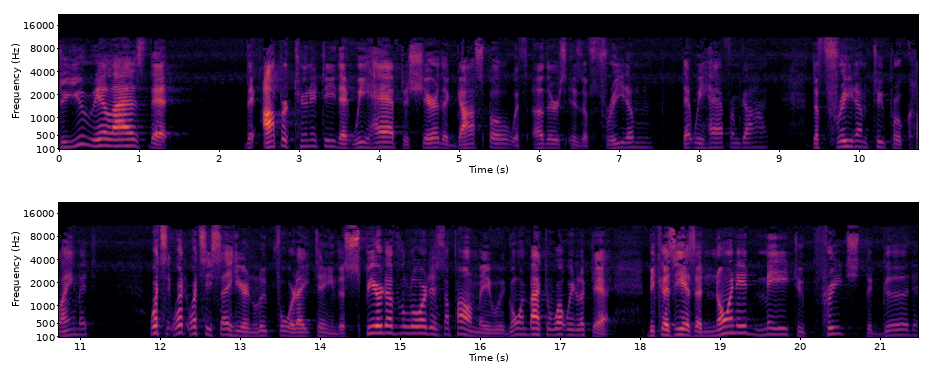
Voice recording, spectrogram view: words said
Do you realize that the opportunity that we have to share the gospel with others is a freedom that we have from God? The freedom to proclaim it. What's, what, what's he say here in Luke 4 18? The Spirit of the Lord is upon me. We're going back to what we looked at. Because he has anointed me to preach the good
